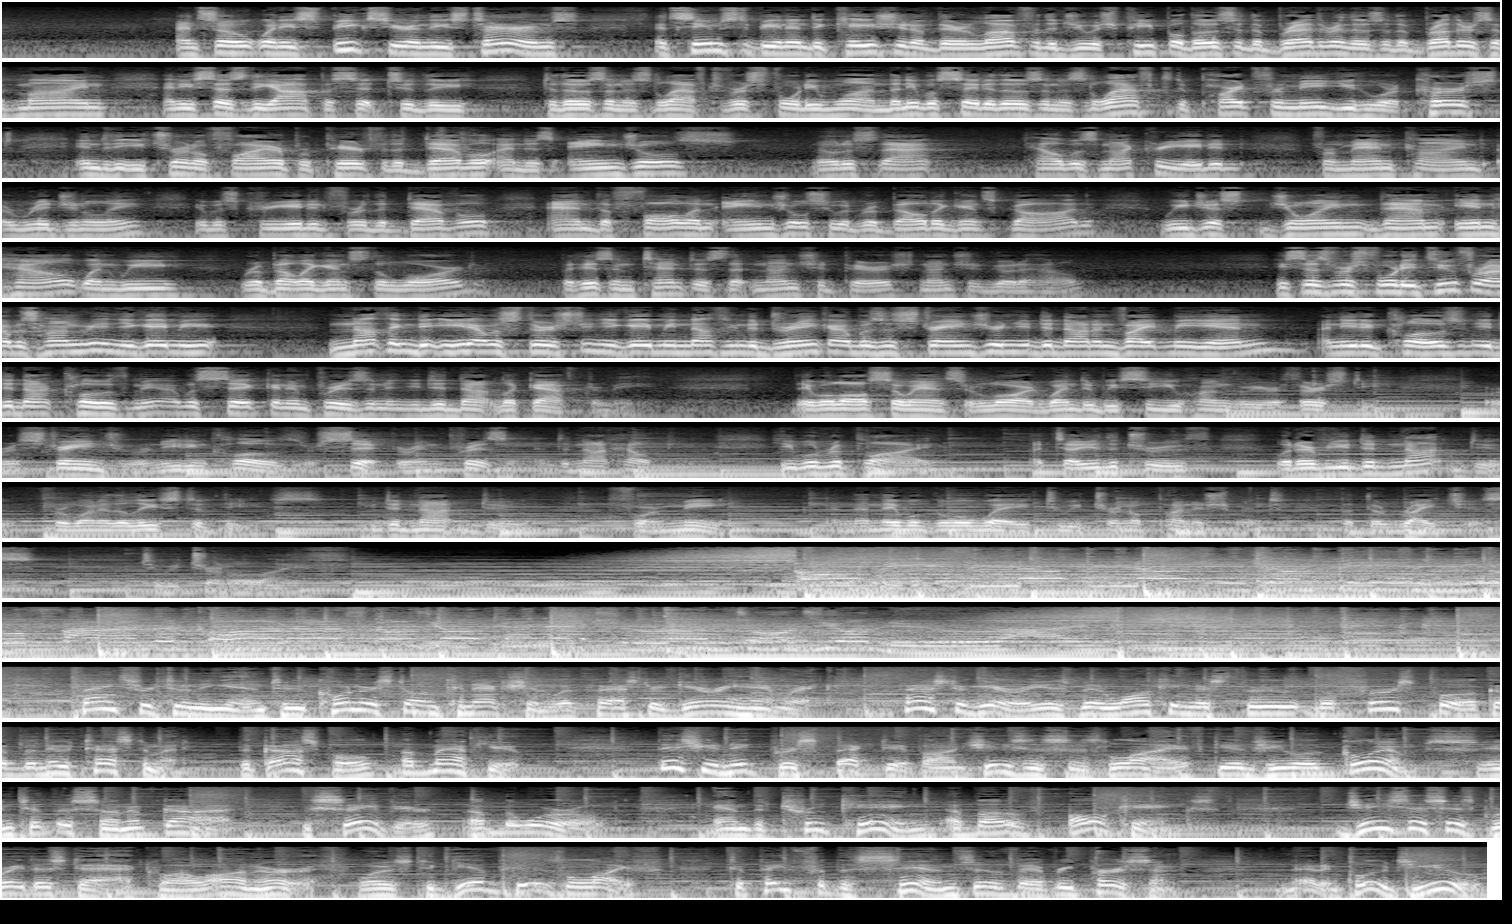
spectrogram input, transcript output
And so when he speaks here in these terms, it seems to be an indication of their love for the Jewish people. Those are the brethren, those are the brothers of mine. And he says the opposite to the to those on his left. Verse 41 Then he will say to those on his left, Depart from me, you who are cursed, into the eternal fire prepared for the devil and his angels. Notice that. Hell was not created for mankind originally, it was created for the devil and the fallen angels who had rebelled against God. We just join them in hell when we rebel against the Lord. But his intent is that none should perish, none should go to hell. He says, verse 42 For I was hungry, and you gave me nothing to eat. I was thirsty, and you gave me nothing to drink. I was a stranger, and you did not invite me in. I needed clothes, and you did not clothe me. I was sick and in prison, and you did not look after me. They will also answer, Lord, when did we see you hungry or thirsty, or a stranger, or needing clothes, or sick, or in prison, and did not help you? He will reply, I tell you the truth, whatever you did not do for one of the least of these, you did not do for me. And then they will go away to eternal punishment, but the righteous to eternal life. Thanks for tuning in to Cornerstone Connection with Pastor Gary Hamrick. Pastor Gary has been walking us through the first book of the New Testament, the Gospel of Matthew. This unique perspective on Jesus' life gives you a glimpse into the Son of God, the Savior of the world, and the true King above all kings. Jesus' greatest act while on earth was to give his life to pay for the sins of every person. And that includes you.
